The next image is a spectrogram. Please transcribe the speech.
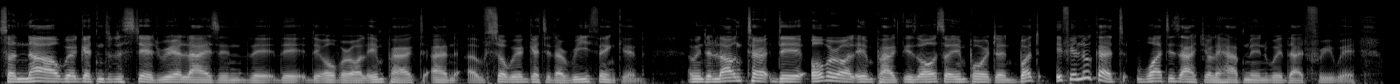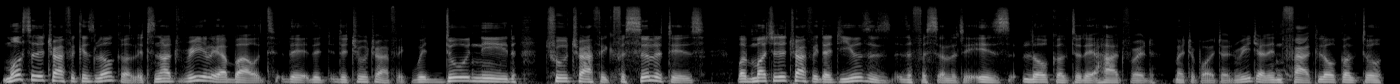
So now we're getting to the stage realizing the, the, the overall impact, and uh, so we're getting a rethinking. I mean, the long term, the overall impact is also important. But if you look at what is actually happening with that freeway, most of the traffic is local. It's not really about the, the, the true traffic. We do need true traffic facilities, but much of the traffic that uses the facility is local to the Hartford metropolitan region. In fact, local to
